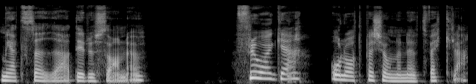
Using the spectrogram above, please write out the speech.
med att säga det du sa nu? Fråga och låt personen utveckla.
